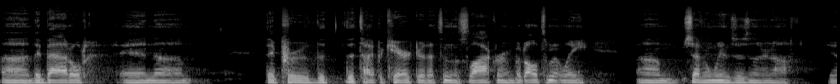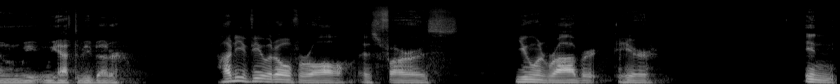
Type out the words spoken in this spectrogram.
uh, they battled and um, they proved the, the type of character that's in this locker room. But ultimately, um, seven wins isn't enough. You know, we, we have to be better. How do you view it overall as far as you and Robert here in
